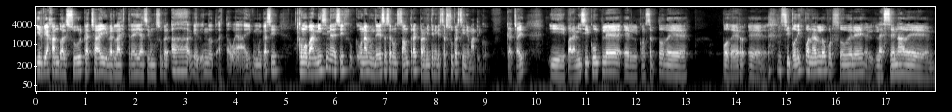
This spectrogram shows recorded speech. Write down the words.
ir viajando al sur, ¿cachai? Y ver las estrellas así como súper... Ah, qué lindo toda esta weá. Y como casi... Como para mí, si me decís un álbum debe ser un soundtrack, para mí tiene que ser súper cinemático, ¿cachai? Y para mí sí cumple el concepto de poder, eh, si podéis ponerlo por sobre la escena de,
